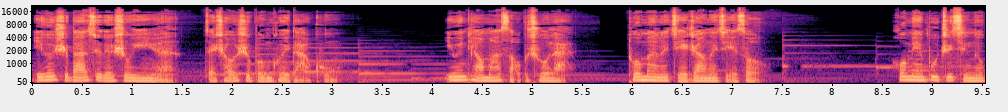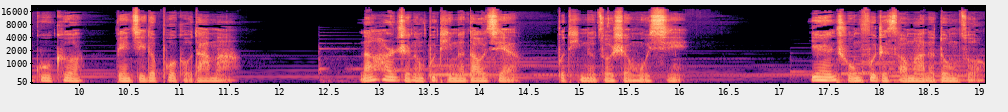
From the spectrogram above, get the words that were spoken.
一个十八岁的收银员在超市崩溃大哭，因为条码扫不出来，拖慢了结账的节奏。后面不知情的顾客便急得破口大骂，男孩只能不停的道歉，不停的做深呼吸。依然重复着扫码的动作。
